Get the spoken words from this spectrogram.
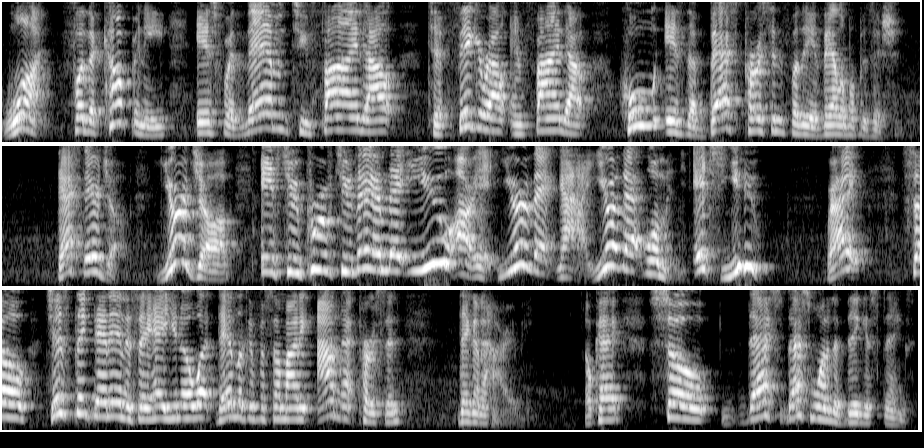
One, for the company, is for them to find out, to figure out and find out who is the best person for the available position. That's their job. Your job is to prove to them that you are it. You're that guy. You're that woman. It's you, right? So just think that in and say, hey, you know what? They're looking for somebody. I'm that person. They're gonna hire me. Okay? So that's that's one of the biggest things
